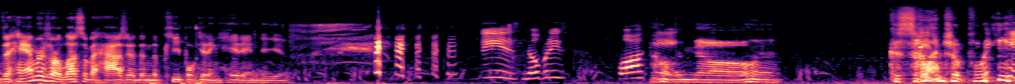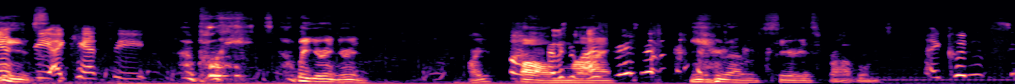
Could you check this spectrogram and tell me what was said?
the hammers are less of a hazard than the people getting hit into you. Please, nobody's oh, walking. Oh no. Cassandra, please. I can't please. see. I can't see. Please. Wait, you're in, you're in. Are you? Oh I was the my. last person. You have serious problems. I couldn't see.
